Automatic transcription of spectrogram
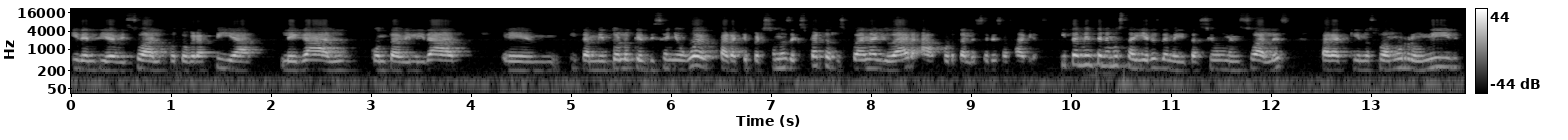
identidad visual, fotografía, legal, contabilidad, Em, y también todo lo que es diseño web para que personas expertas les puedan ayudar a fortalecer esas áreas. Y también tenemos talleres de meditación mensuales para que nos podamos reunir,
